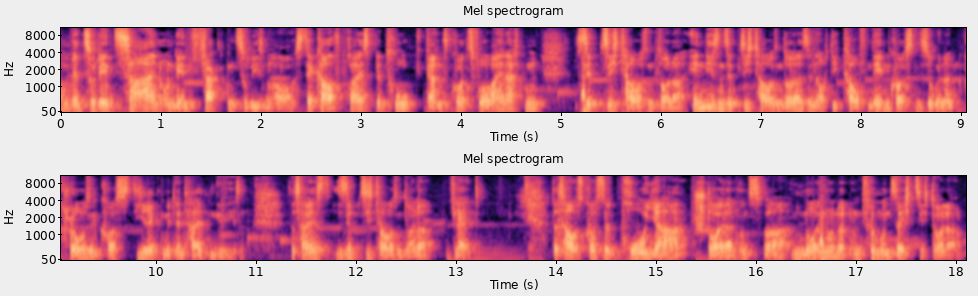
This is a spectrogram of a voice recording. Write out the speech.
Kommen wir zu den Zahlen und den Fakten zu diesem Haus. Der Kaufpreis betrug ganz kurz vor Weihnachten 70.000 Dollar. In diesen 70.000 Dollar sind auch die Kaufnebenkosten, die sogenannten Closing Costs, direkt mit enthalten gewesen. Das heißt 70.000 Dollar flat. Das Haus kostet pro Jahr Steuern und zwar 965 Dollar.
